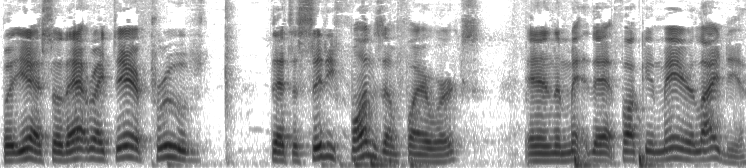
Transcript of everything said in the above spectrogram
But yeah, so that right there proves that the city funds them fireworks, and the that fucking mayor lied to you.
